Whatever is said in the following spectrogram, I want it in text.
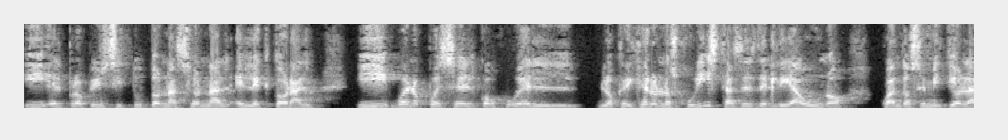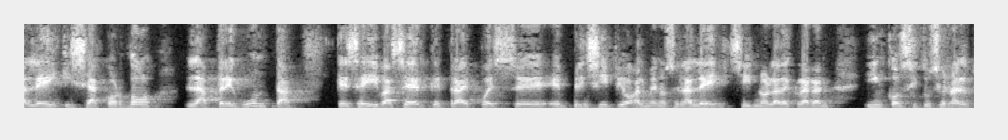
y el propio Instituto Nacional Electoral. Y bueno, pues el, el, lo que dijeron los juristas desde el día uno, cuando se emitió la ley y se acordó la pregunta que se iba a hacer, que trae pues eh, en principio, al menos en la ley, si no la declaran inconstitucional,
